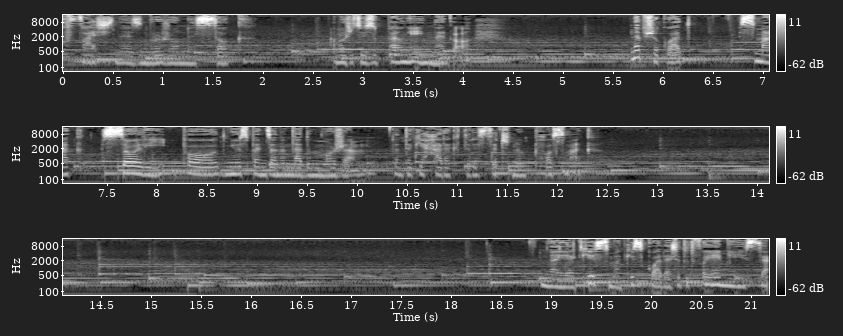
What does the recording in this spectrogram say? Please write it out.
kwaśny, zmrożony sok, a może coś zupełnie innego. Na przykład smak soli po dniu spędzonym nad morzem, ten taki charakterystyczny posmak. Na jakie smaki składa się to Twoje miejsce?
